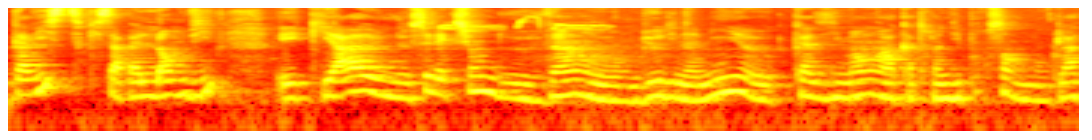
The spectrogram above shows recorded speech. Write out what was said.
caviste qui s'appelle L'Envie et qui a une sélection de vins en biodynamie euh, quasiment à 90%. Donc là,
